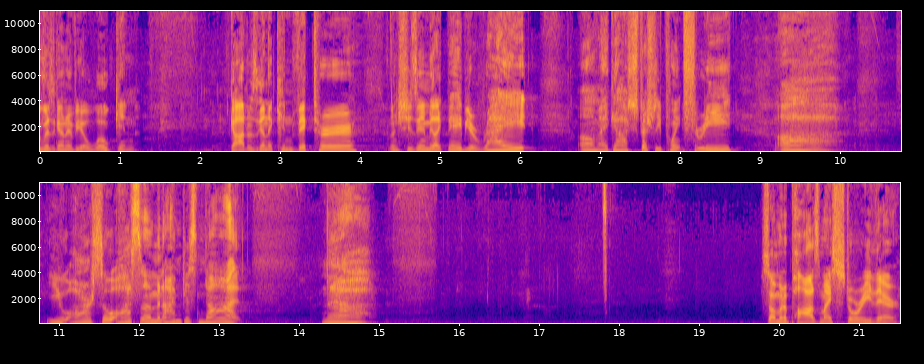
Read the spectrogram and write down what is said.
was going to be awoken. God was going to convict her, and she's going to be like, Babe, you're right. Oh my gosh, especially point three. Ah, oh, you are so awesome, and I'm just not. Now, So I'm going to pause my story there.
